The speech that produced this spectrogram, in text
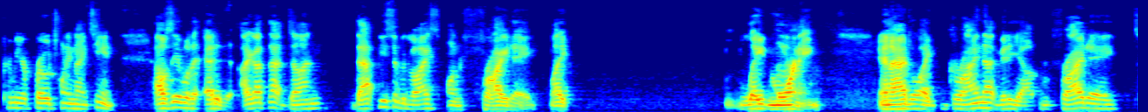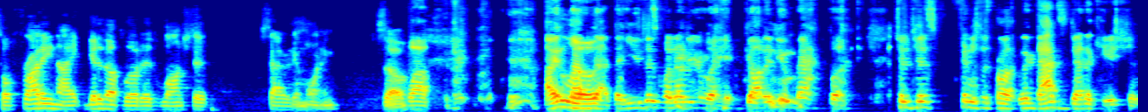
Premiere Pro 2019." I was able to edit it. I got that done. That piece of advice on Friday, like late morning, and I had to like grind that video out from Friday till Friday night, get it uploaded, launched it Saturday morning. So wow. I love that that you just went out of your way, got a new MacBook to just finish this product. Like that's dedication.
